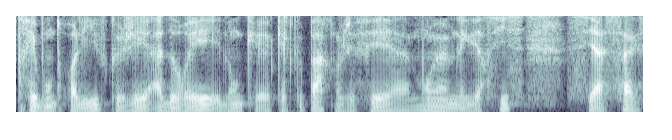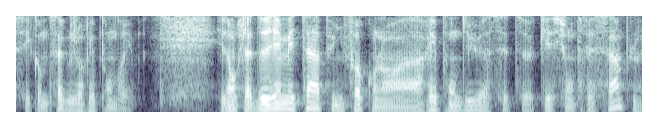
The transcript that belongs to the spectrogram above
très bons trois livres que j'ai adorés. Et donc euh, quelque part quand j'ai fait euh, moi-même l'exercice c'est à ça c'est comme ça que je répondrai. Et donc la deuxième étape une fois qu'on a répondu à cette question très simple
